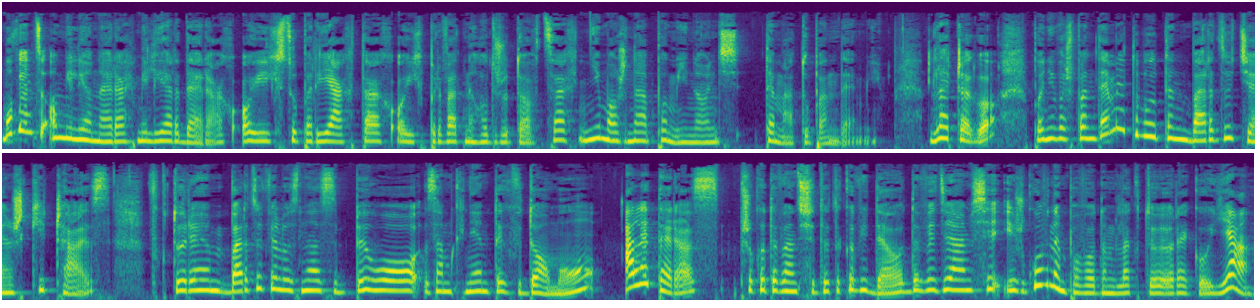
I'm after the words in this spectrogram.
Mówiąc o milionerach, miliarderach, o ich superjachtach, o ich prywatnych odrzutowcach, nie można pominąć tematu pandemii. Dlaczego? Ponieważ pandemia to był ten bardzo ciężki czas, w którym bardzo wielu z nas było zamkniętych w domu, ale teraz, przygotowując się do tego wideo, dowiedziałam się, iż głównym powodem, dla którego ja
